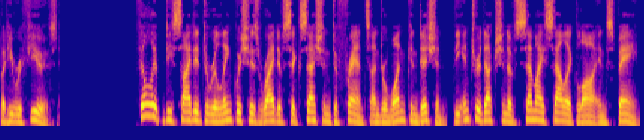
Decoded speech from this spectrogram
but he refused. Philip decided to relinquish his right of succession to France under one condition, the introduction of semi-Salic law in Spain.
